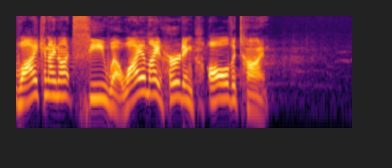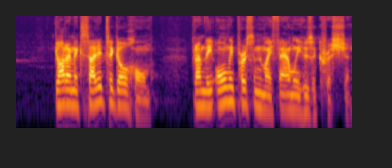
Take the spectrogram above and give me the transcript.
Why can I not see well? Why am I hurting all the time? God, I'm excited to go home, but I'm the only person in my family who's a Christian.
